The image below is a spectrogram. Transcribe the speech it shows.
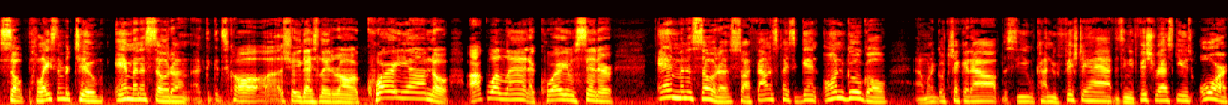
So place number two in Minnesota, I think it's called, I'll show you guys later on, Aquarium, no, Aqualand Aquarium Center in Minnesota. So I found this place again on Google. And I'm gonna go check it out to see what kind of new fish they have, if there's any fish rescues, or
